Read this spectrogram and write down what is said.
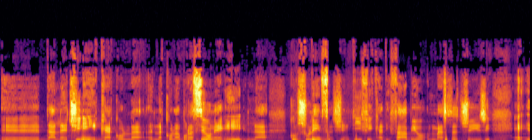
eh, dal Cineca con la, la, collaborazione e la consulenza scientifica di Fabio Massaccesi è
